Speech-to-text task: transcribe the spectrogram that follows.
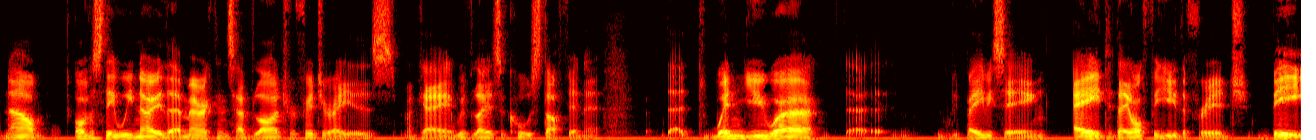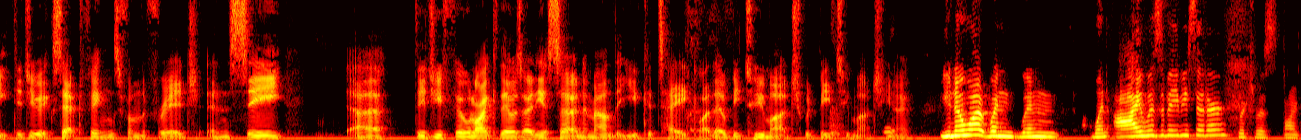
Now, obviously, we know that Americans have large refrigerators, okay, with loads of cool stuff in it. Uh, When you were uh, babysitting, A, did they offer you the fridge? B, did you accept things from the fridge? And C, uh, did you feel like there was only a certain amount that you could take? Like there would be too much, would be too much, you know? You know what? When when when I was a babysitter, which was like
